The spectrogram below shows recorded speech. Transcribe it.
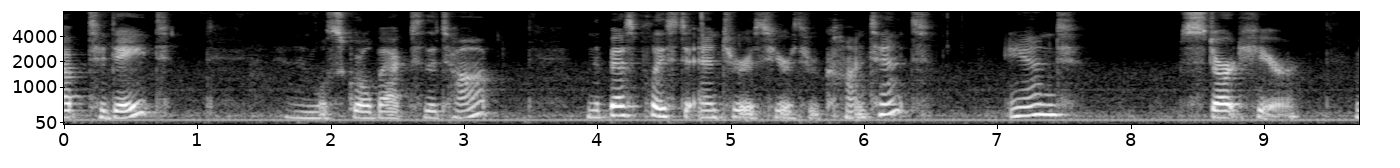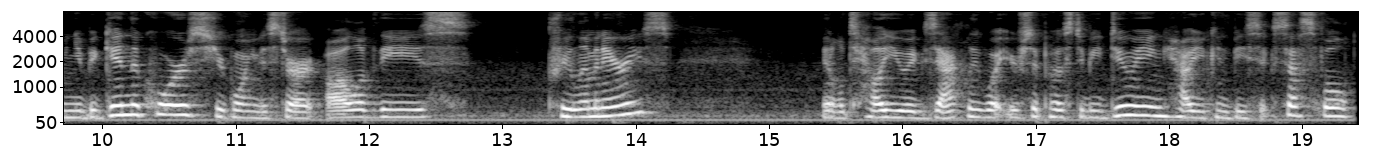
up to date. And then we'll scroll back to the top. And the best place to enter is here through content and start here. When you begin the course, you're going to start all of these preliminaries. It'll tell you exactly what you're supposed to be doing, how you can be successful,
